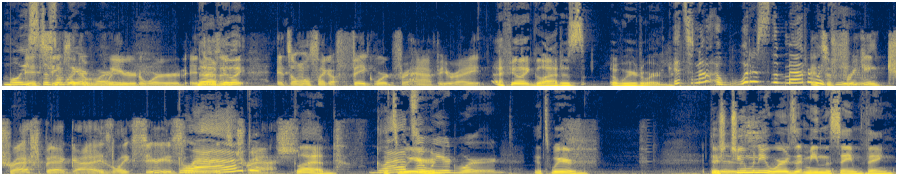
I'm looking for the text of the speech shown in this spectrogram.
Moist It is seems a weird word. It seems like a word. weird word. It No, I feel like- it's almost like a fake word for happy, right? I feel like glad is a weird word. It's not. What is the matter It's with you? It's a freaking trash bag, guys. Like seriously, Glad? it's trash. Glad. Glad's it's weird. a weird word. It's weird. There's is. too many words that mean the same thing.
